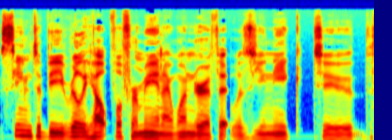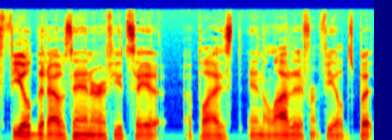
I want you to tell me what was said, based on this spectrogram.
seemed to be really helpful for me, and I wonder if it was unique to the field that I was in, or if you'd say it applies in a lot of different fields. But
